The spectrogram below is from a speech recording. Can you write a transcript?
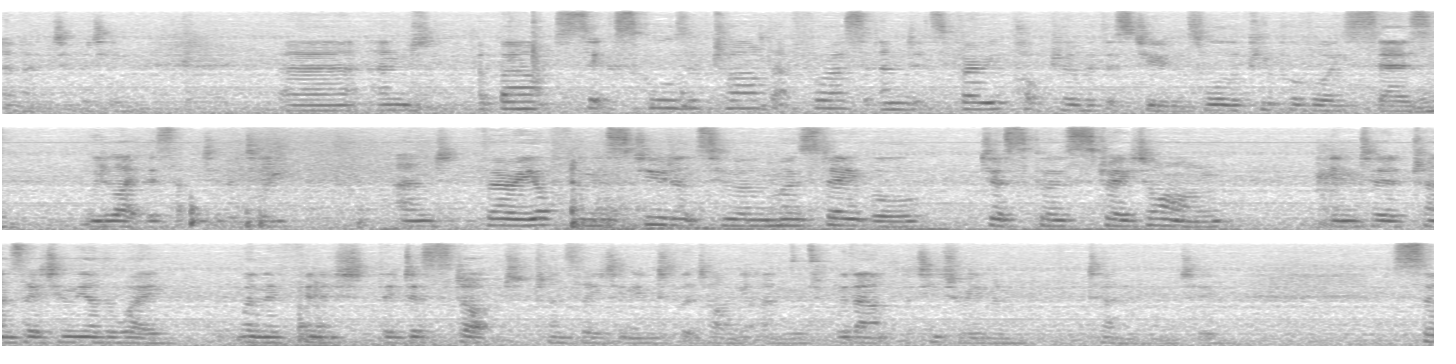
an activity. Uh, and about six schools have trialled that for us, and it's very popular with the students. All the pupil voice says, we like this activity. And very often the students who are the most able just go straight on into translating the other way. When they finish, they just start translating into the target language without the teacher even telling them to. So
